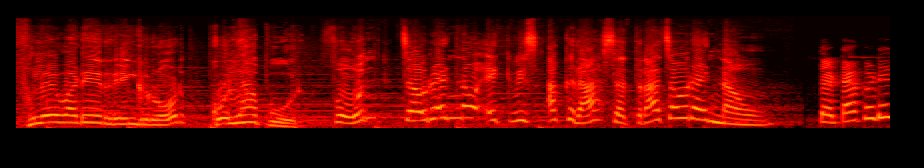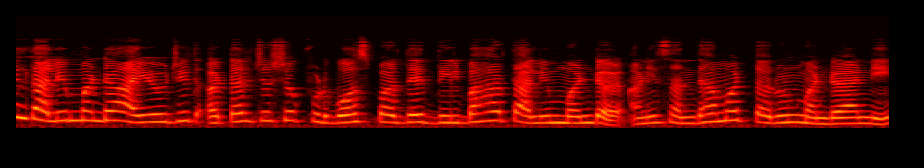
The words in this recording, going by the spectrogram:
Phulewadi ring road Kolhapur. Phone चौऱ्याण्णव एकवीस अकरा सतरा चौऱ्याण्णव. तटाकडील तालीम मंडळ आयोजित अटल चषक फुटबॉल स्पर्धेत दिलबहार तालीम मंडळ आणि संध्यामठ तरुण मंडळांनी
